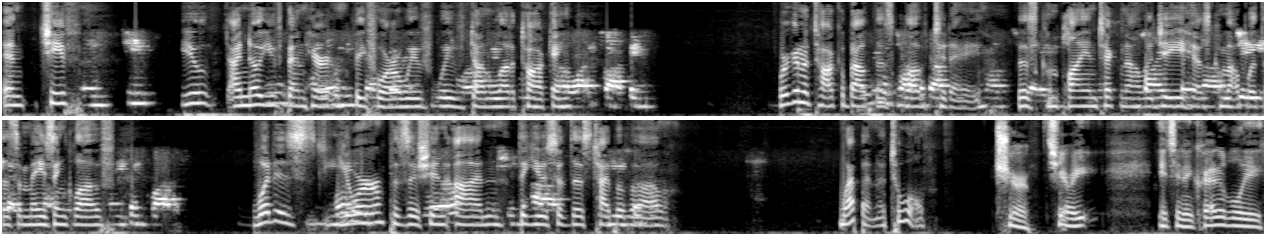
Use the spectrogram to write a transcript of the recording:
And Chief, Chief, you, I know you've been here know you've been before. We've we've done a lot of talking. A lot of talking. We're going to talk about this glove today. this glove This today. compliant technology has come up with this amazing glove. Amazing glove. What is your is position your on the use on of this type of use uh, weapon, a tool? Sure, Sherry. It's an incredibly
